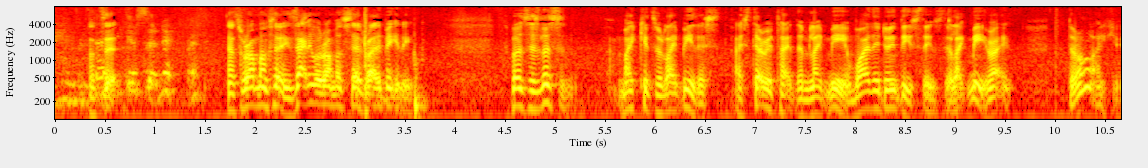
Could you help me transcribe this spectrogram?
That's it. There's a difference. That's what Rambam said. Exactly what Rambam says right at the beginning. The person says, listen, my kids are like me. This I stereotype them like me. And why are they doing these things? They're like me, right? They don't like you.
